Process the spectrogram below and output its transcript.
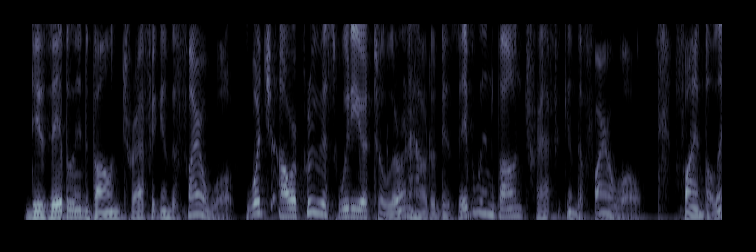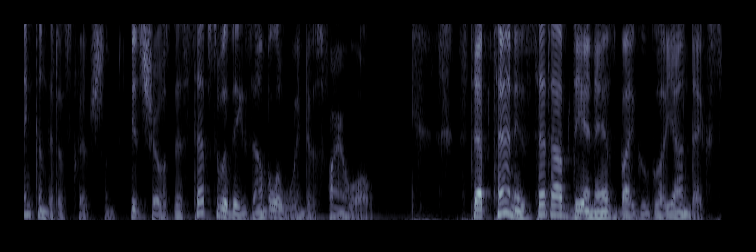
Disable inbound traffic in the firewall. Watch our previous video to learn how to disable inbound traffic in the firewall. Find the link in the description. It shows the steps with the example of Windows Firewall. Step 10 is Set up DNS by Google Yandex.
